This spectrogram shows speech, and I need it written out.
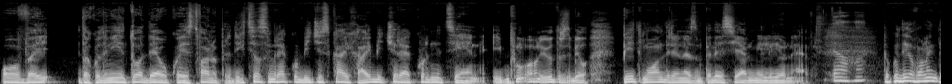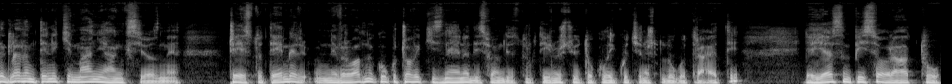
ovaj, Tako da nije to deo koji je stvarno predikcija, sam rekao biće sky high, biće rekordne cene. I ono jutro je bilo Pit Mondrian, ne znam, 51 milion evra. Aha. Tako da ja volim da gledam te neke manje anksiozne često teme, jer neverovatno je koliko čovek iznenadi svojom destruktivnošću i to koliko će nešto dugo trajati. Ja jesam pisao ratu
